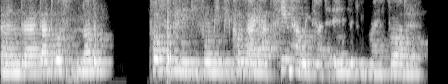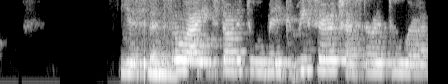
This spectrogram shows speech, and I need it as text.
And uh, that was not a possibility for me because I had seen how it had ended with my father. Yes, and so I started to make research. I started to uh,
